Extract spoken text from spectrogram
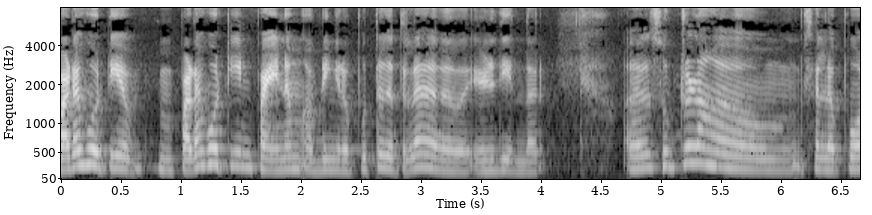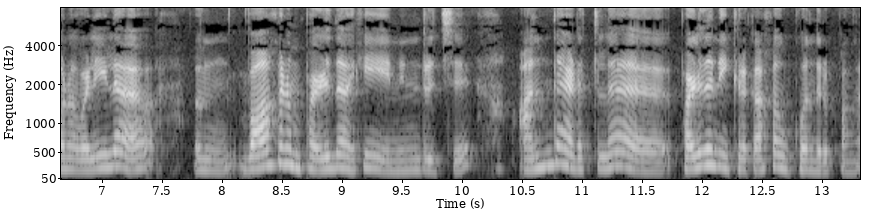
படகோட்டிய படகோட்டியின் பயணம் அப்படிங்கிற புத்தகத்தில் எழுதியிருந்தார். அதாவது சுற்றுலா செல்ல போன வழியில் வாகனம் பழுதாகி நின்றுச்சு. அந்த இடத்துல பழுத நீக்கிறக்காக உட்காந்துருப்பாங்க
